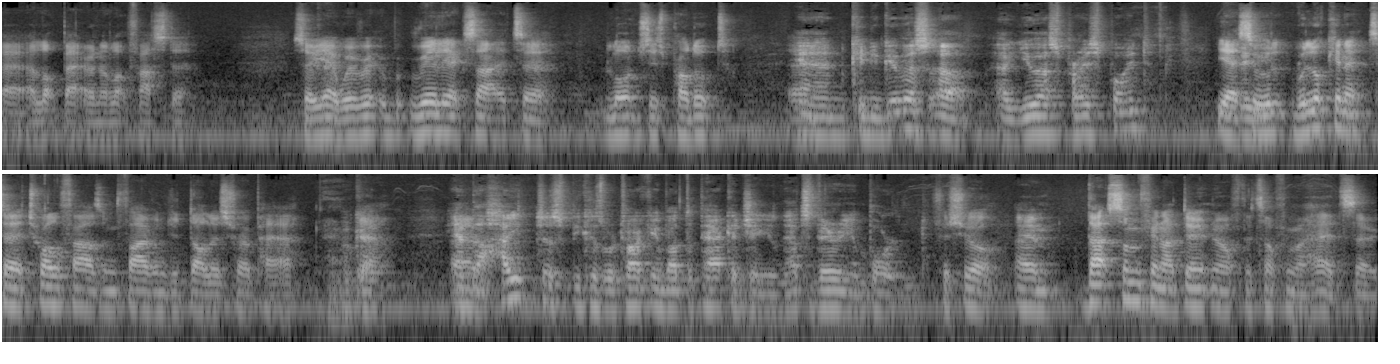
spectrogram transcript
uh, a lot better and a lot faster. So yeah, we're re- really excited to launch this product. Um, And can you give us a, a U.S. price point? yeah, so maybe- we're, we're looking at uh, twelve thousand five hundred dollars for a pair. Okay. Yeah. And Um, the height, just because we're talking about the packaging, and that's very important. For sure. Um, that's something I don't know off the top of my head. So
